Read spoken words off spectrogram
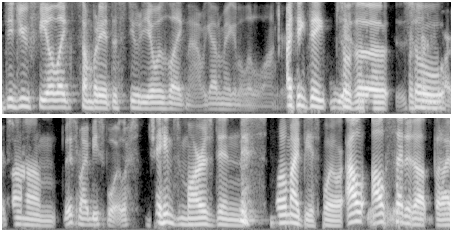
did you feel like somebody at the studio was like, "Nah, we got to make it a little longer"? I think they so Yes, the so um this might be spoilers. James Marsden's well it might be a spoiler. I'll I'll set it up, but I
